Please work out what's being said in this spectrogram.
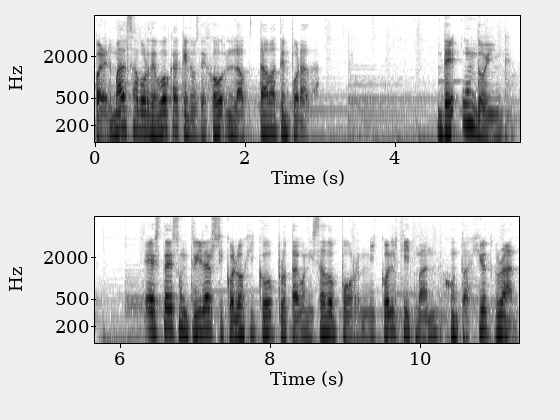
para el mal sabor de boca que nos dejó la octava temporada. The Undoing este es un thriller psicológico protagonizado por Nicole Kidman junto a Hugh Grant.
